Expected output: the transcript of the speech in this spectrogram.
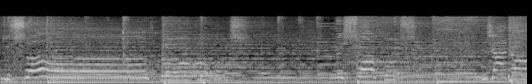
Tus ojos, mis ojos ya no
